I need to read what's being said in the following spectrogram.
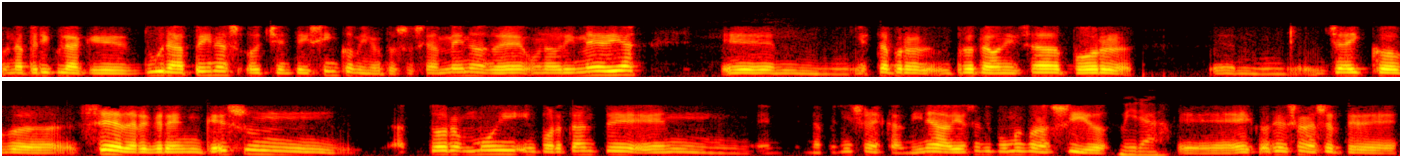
una película que dura apenas 85 minutos, o sea, menos de una hora y media. está protagonizada por Jacob Cedergren, que es un actor muy importante en, la península escandinavia, es un tipo muy conocido. Mira. Eh, es, una suerte de,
